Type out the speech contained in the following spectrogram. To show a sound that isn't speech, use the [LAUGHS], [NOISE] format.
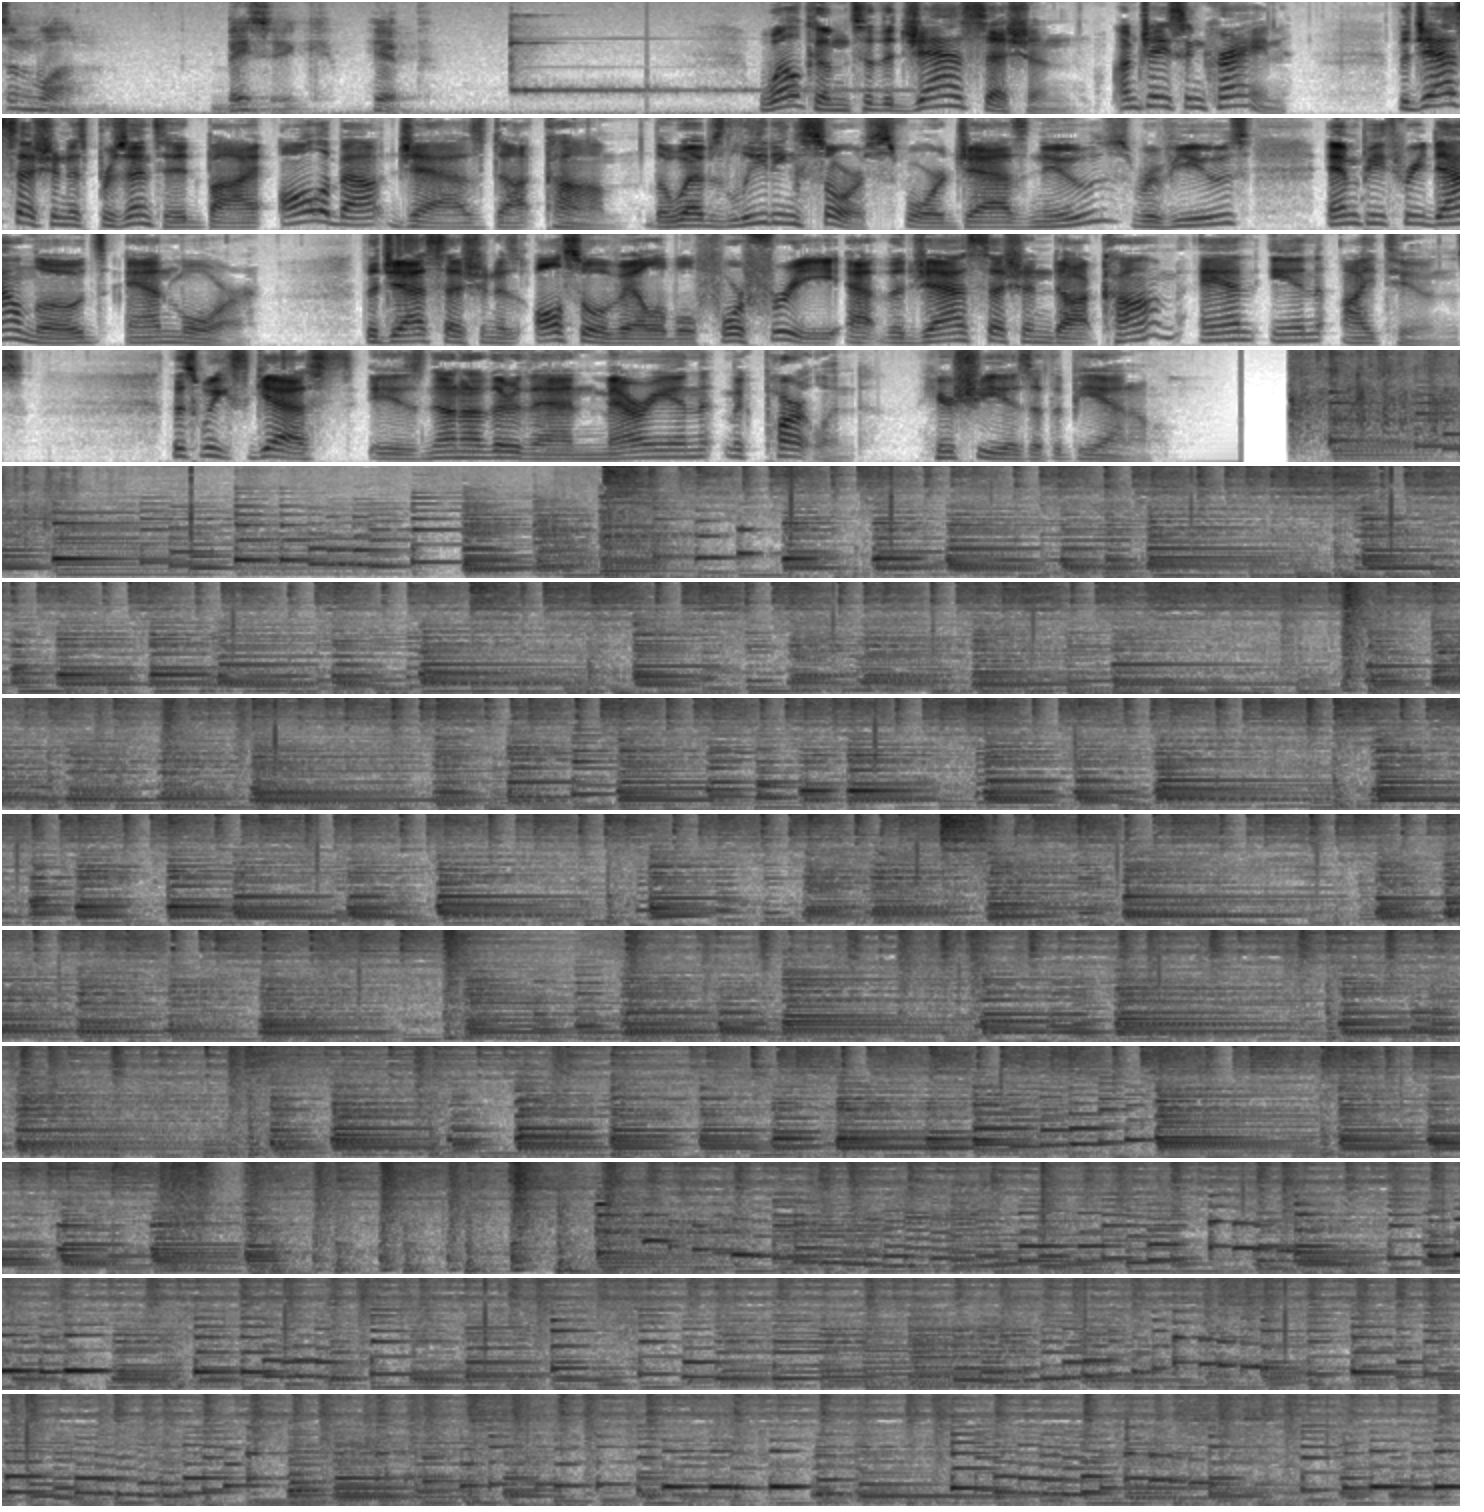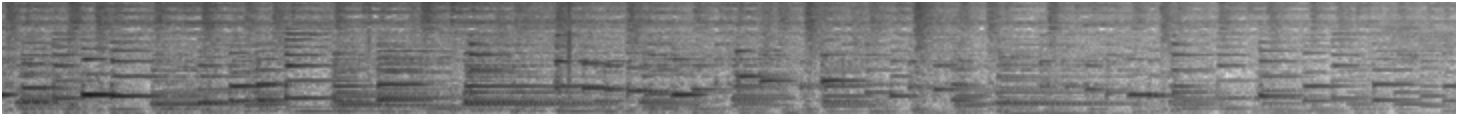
Lesson 1 Basic Hip. Welcome to the Jazz Session. I'm Jason Crane. The Jazz Session is presented by AllAboutJazz.com, the web's leading source for jazz news, reviews, MP3 downloads, and more. The Jazz Session is also available for free at thejazzsession.com and in iTunes. This week's guest is none other than Marian McPartland. Here she is at the piano.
